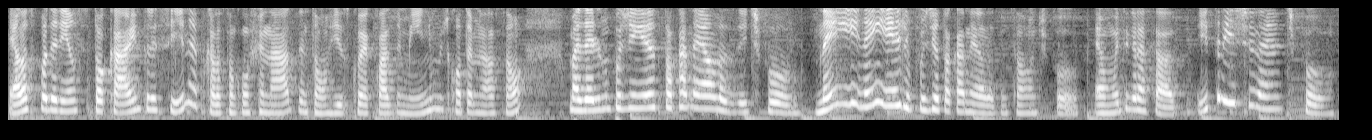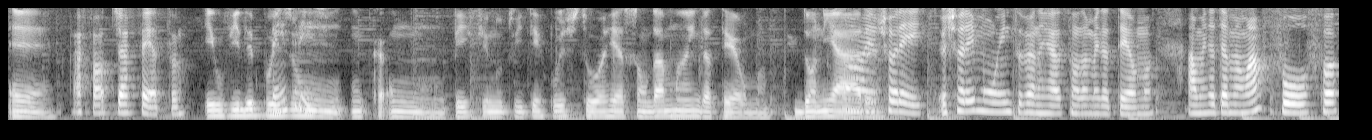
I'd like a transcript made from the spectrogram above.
elas poderiam se tocar entre si, né? Porque elas estão confinadas, então o risco é quase mínimo de contaminação. Mas ele não podia tocar nelas. E, tipo, nem, nem ele podia tocar nelas. Então, tipo, é muito engraçado. E triste, né? Tipo, É. a falta de afeto. Eu vi depois um, um, um perfil no Twitter postou a reação da mãe da Thelma, Dona Ah, Yara. eu chorei. Eu chorei muito vendo a reação da mãe da Thelma. A mãe da Thelma é uma fofa,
